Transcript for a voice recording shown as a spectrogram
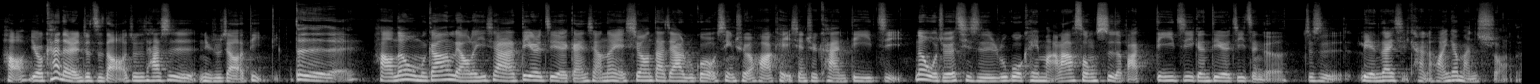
好，有看的人就知道，就是他是女主角的弟弟。对对对，好，那我们刚刚聊了一下第二季的感想，那也希望大家如果有兴趣的话，可以先去看第一季。那我觉得其实如果可以马拉松式的把第一季跟第二季整个就是连在一起看的话，应该蛮爽的。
